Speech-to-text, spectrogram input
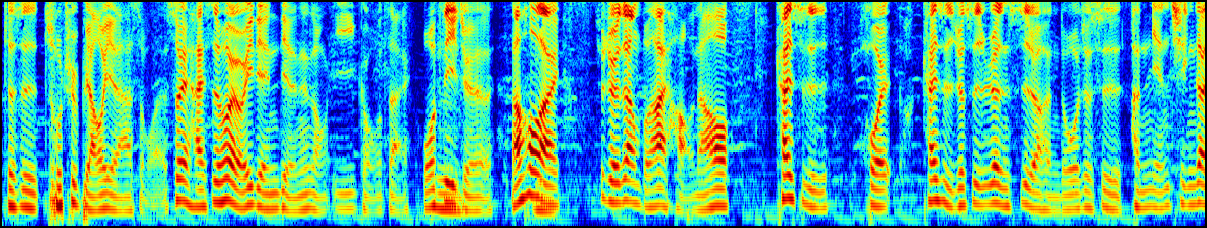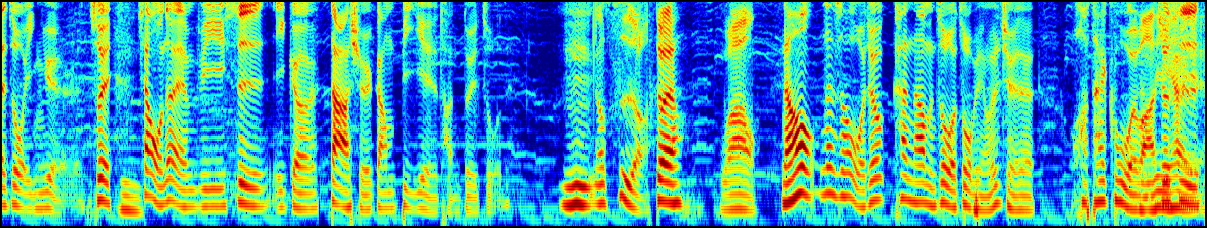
就是出去表演啊什么的，所以还是会有一点点那种 ego 在。我自己嗯觉得，然后后来就觉得这样不太好，然后开始会开始就是认识了很多就是很年轻在做音乐的人，所以嗯。像我那 MV 是一个大学刚毕业的团队做的。嗯，哦是哦，对啊，哇哦，然后那时候我就看他们做的作品，我就觉得哇太酷了吧，就是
